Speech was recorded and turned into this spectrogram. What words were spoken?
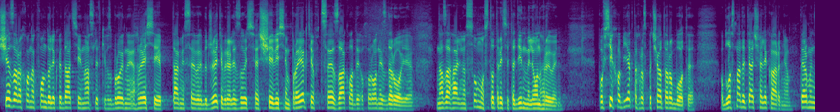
Ще за рахунок фонду ліквідації наслідків збройної агресії та місцевих бюджетів реалізується ще вісім проєктів. Це заклади охорони здоров'я на загальну суму 131 мільйон гривень. По всіх об'єктах розпочато роботи. Обласна дитяча лікарня. Термін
